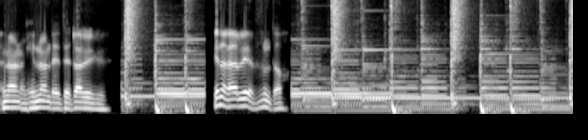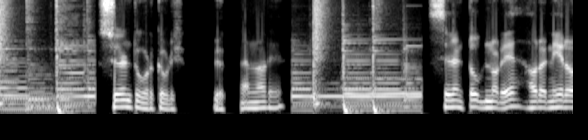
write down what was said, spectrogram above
ಇನ್ನೊಂದು ಇನ್ನೊಂದು ಐತೆ ಟಾಲಿ ಇನ್ನೊಂದು ಅಲ್ಲಿ ಇರ್ತಂತ? ಸಿಲೆಂಟ್ ಹೊಡ್ಕೊಬಿಡಿ ನಾನು ನೋಡಿ. ಸಿಲೆಂಟ್ ಟ್ಯೂಬ್ ನೋಡಿ ಅವ್ರ ನೀರು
